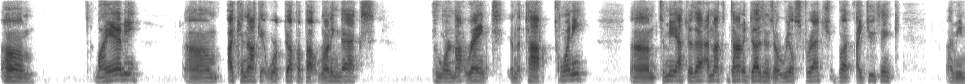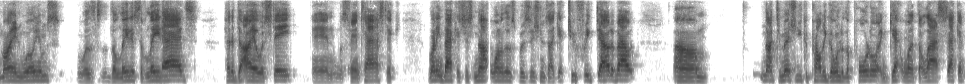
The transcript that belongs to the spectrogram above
um, Miami. Um, I cannot get worked up about running backs who are not ranked in the top 20 um, to me, after that, I'm not dime a dozen is a real stretch, but I do think, I mean, Miyan Williams was the latest of late ads, headed to Iowa State and was fantastic. Running back is just not one of those positions I get too freaked out about. Um, not to mention, you could probably go into the portal and get one at the last second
